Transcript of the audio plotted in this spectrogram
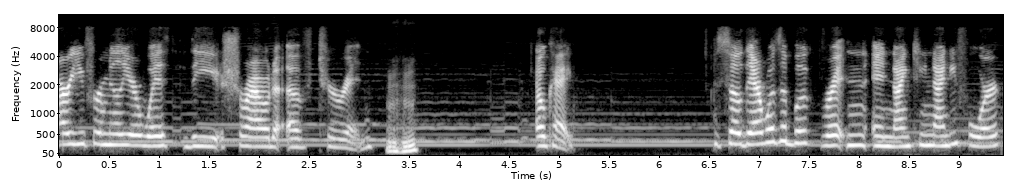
are you familiar with the Shroud of Turin? Mm-hmm. Okay. So there was a book written in 1994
